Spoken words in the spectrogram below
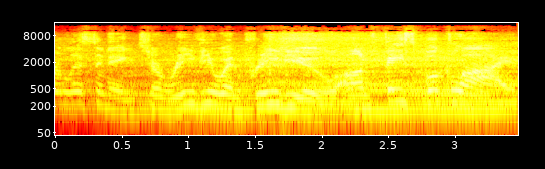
You're listening to Review and Preview on Facebook Live.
